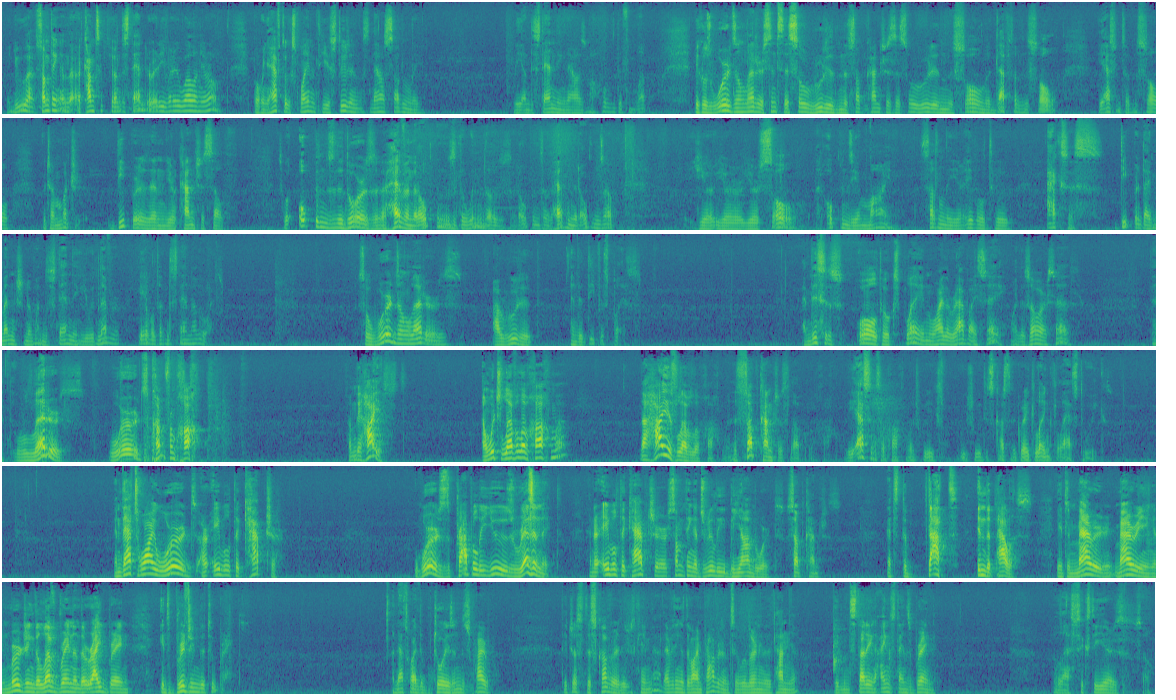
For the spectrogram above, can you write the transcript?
When you have something, and a concept you understand already very well on your own. But when you have to explain it to your students, now suddenly the understanding now is on a whole different level. Because words and letters, since they're so rooted in the subconscious, they're so rooted in the soul, in the depth of the soul, the essence of the soul, which are much deeper than your conscious self. So it opens the doors of heaven, it opens the windows, it opens up heaven, it opens up your, your, your soul, it opens your mind. Suddenly you're able to access deeper dimension of understanding you would never be able to understand otherwise. So words and letters are rooted in the deepest place. And this is all to explain why the rabbis say, why the Zohar says, that letters, words come from Chachma, from the highest. And which level of Chachma? The highest level of Chachma, the subconscious level of Chachma, the essence of Chachma, which we, which we discussed at great length the last two weeks. And that's why words are able to capture. Words properly used resonate and are able to capture something that's really beyond words, subconscious. That's the dot in the palace. It's marry, marrying and merging the left brain and the right brain. It's bridging the two brains. And that's why the joy is indescribable. They just discovered, they just came out. Everything is divine providence, and we're learning the Tanya. They've been studying Einstein's brain for the last 60 years so.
